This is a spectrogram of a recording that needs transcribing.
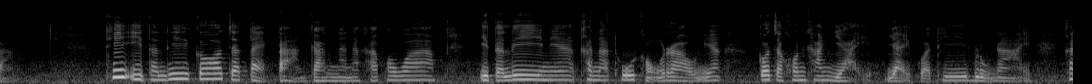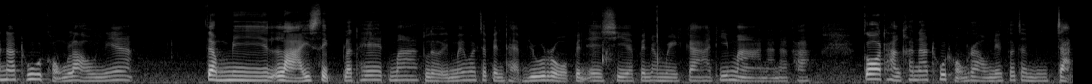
ต่าง ที่อิตาลีก็จะแตกต่างกันนะนะคะ เพราะว่าอิตาลีเนี่ยคณะทูตของเราเนี่ยก็จะค่อนข้างใหญ่ใหญ่กว่าที่บรูไนคณะทูตของเราเนี่ยจะมีหลายสิบประเทศมากเลย ไม่ว่าจะเป็นแถบยุโรปเป็นเอเชีย เป็นอเมริกาที่มานะนะคะ ก็ทางคณะทูตของเราเนี่ยก็จะมีจัด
